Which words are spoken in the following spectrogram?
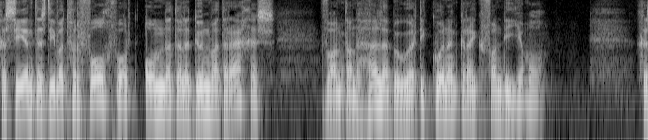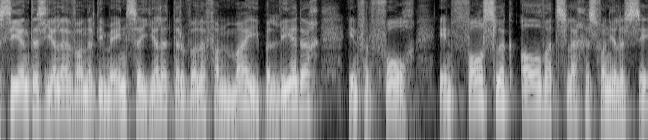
Geseënd is die wat vervolg word omdat hulle doen wat reg is, want aan hulle behoort die koninkryk van die hemel. Geseënd is julle wanneer die mense julle ter wille van my beledig en vervolg en valslik al wat sleg is van julle sê.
